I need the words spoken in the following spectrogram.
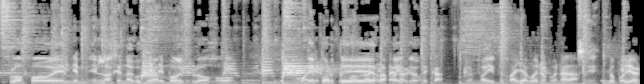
flojo en, en la agenda cultural, muy flojo. Deporte, biblioteca. Rafaito. Vaya, bueno, pues nada. Lo podrían...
